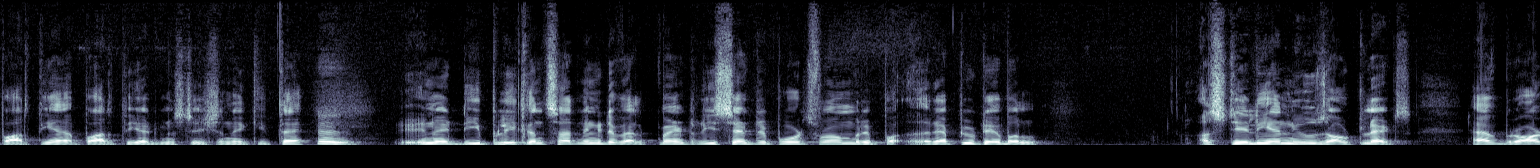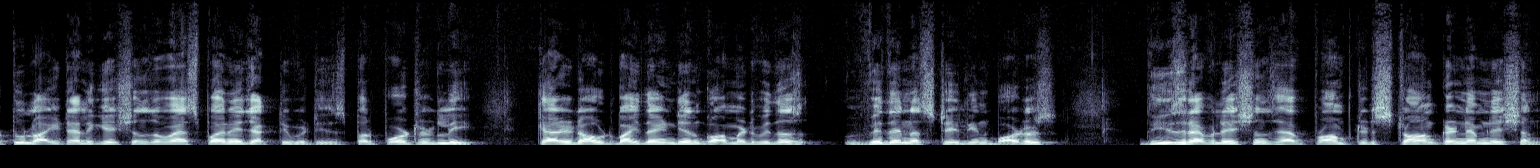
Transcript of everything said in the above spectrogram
ਭਾਰਤੀਆਂ ਭਾਰਤੀ ਐਡਮਿਨਿਸਟ੍ਰੇਸ਼ਨ ਨੇ ਕੀਤਾ ਹੈ a deeply concerning development recent reports from rep- reputable Australian news outlets have brought to light allegations of espionage activities purportedly carried out by the Indian government with us- within Australian borders. These revelations have prompted strong condemnation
